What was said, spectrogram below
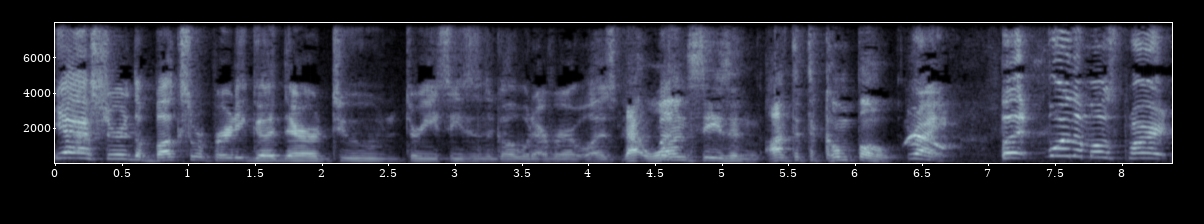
Yeah, sure, the Bucks were pretty good there two, three seasons ago, whatever it was. That But- one season, Antetokounmpo. Right. But for the most part,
